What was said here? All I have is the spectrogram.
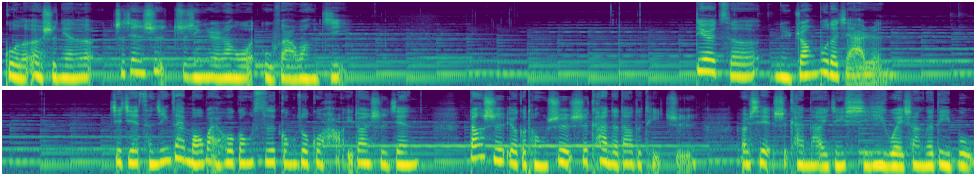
过了二十年了，这件事至今仍让我无法忘记。第二则女装部的家人，姐姐曾经在某百货公司工作过好一段时间。当时有个同事是看得到的体质，而且是看到已经习以为常的地步。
